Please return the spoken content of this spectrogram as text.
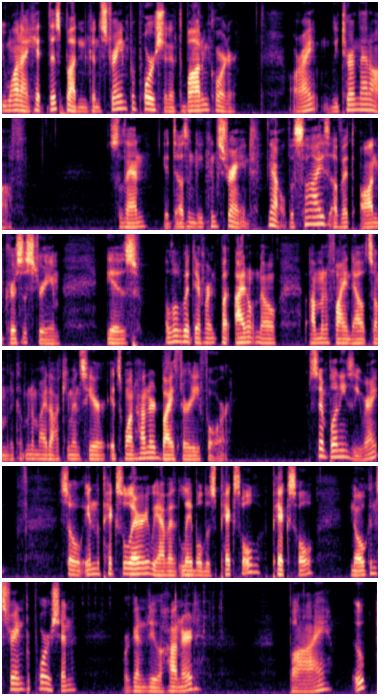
You want to hit this button, constrain proportion at the bottom corner. Alright, we turn that off. So then it doesn't get constrained. Now, the size of it on Chris's stream is a little bit different, but I don't know. I'm going to find out, so I'm going to come into my documents here. It's 100 by 34. Simple and easy, right? So in the pixel area, we have it labeled as pixel, pixel, no constrained proportion. We're going to do 100 by, oop,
